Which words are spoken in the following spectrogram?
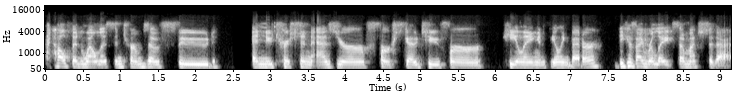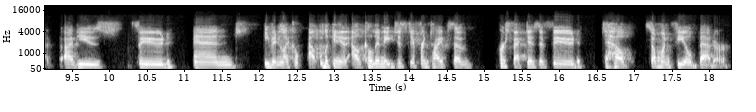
health and wellness in terms of food and nutrition as your first go to for healing and feeling better because I relate so much to that. I've used food and even like looking at alkalinity, just different types of perspectives of food to help someone feel better.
